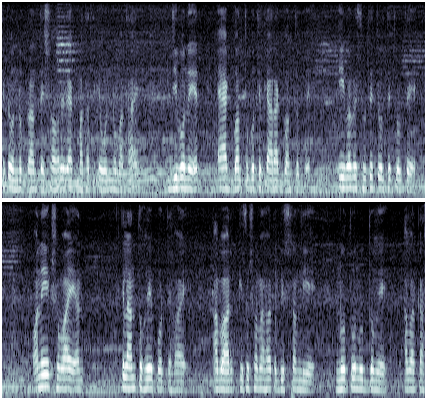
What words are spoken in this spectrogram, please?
থেকে অন্য প্রান্তে, শহরের এক মাথা থেকে অন্য মাথায়। জীবনের এক গন্তব্য থেকে আর এক গন্তব্যে। এইভাবে ছুটে চলতে চলতে অনেক সময় ক্লান্ত হয়ে পড়তে হয়। আবার কিছু সময় হয়তো বিশ্রাম নিয়ে নতুন উদ্যমে আবার কাজ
